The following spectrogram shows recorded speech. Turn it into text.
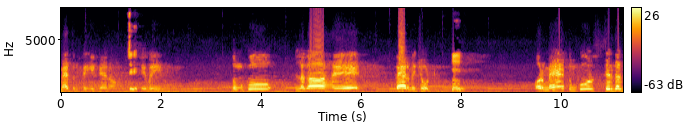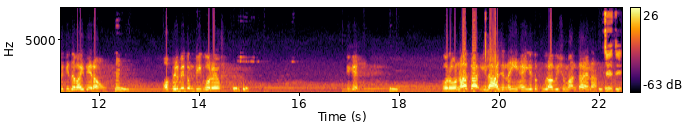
मैं तुमसे ये कह रहा हूँ जी। कि भाई तुमको लगा है पैर में चोट। हम्म। और मैं तुमको सिर दर्द की दवाई दे रहा हूँ। हम्म। और फिर भी तुम ठीक हो रहे हो। बिल्कुल। ठीक है? कोरोना का इलाज नहीं है ये तो पूरा विश्व मानता है ना। जी जी।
